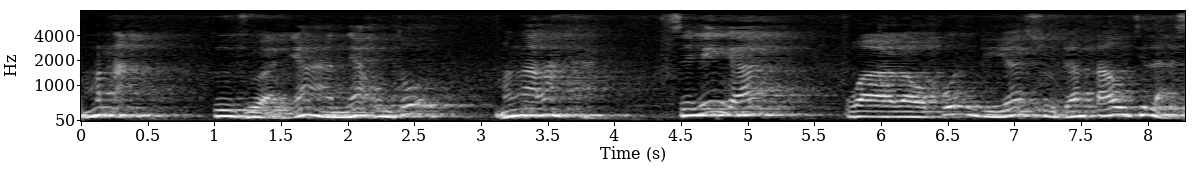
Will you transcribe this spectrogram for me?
menang. Tujuannya hanya untuk mengalahkan. Sehingga walaupun dia sudah tahu jelas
